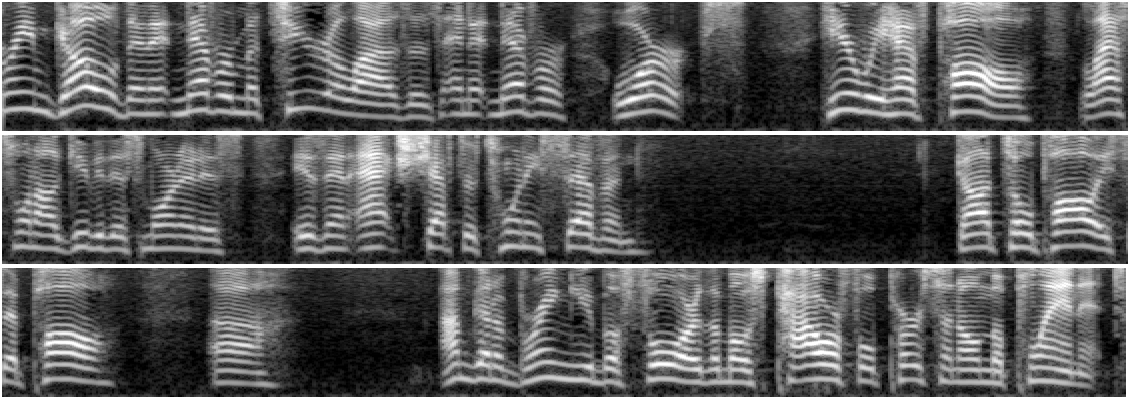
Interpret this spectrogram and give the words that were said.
dream go, then it never materializes and it never works. Here we have Paul. Last one I'll give you this morning is, is in Acts chapter 27. God told Paul, He said, Paul, uh, I'm going to bring you before the most powerful person on the planet.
